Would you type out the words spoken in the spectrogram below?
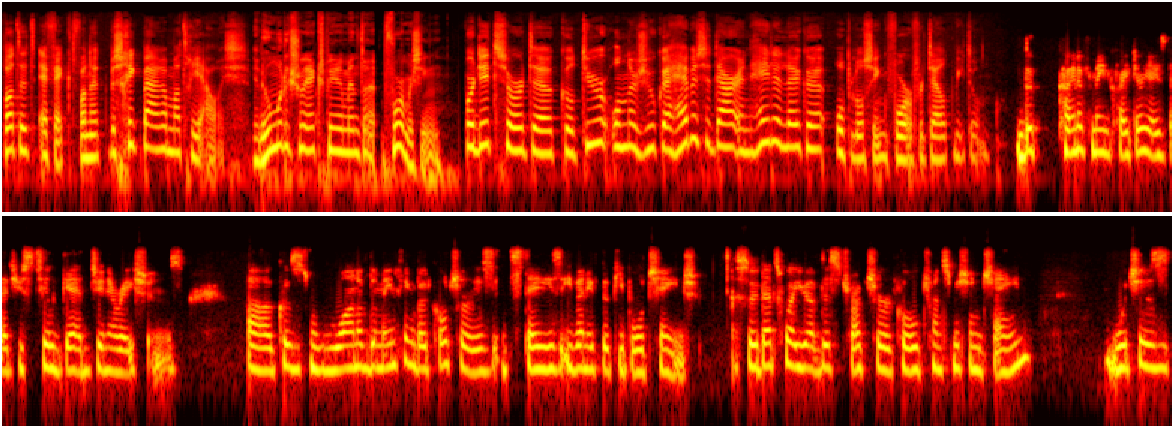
wat het effect van het beschikbare materiaal is. En hoe moet ik zo'n experiment voor me zien? Voor dit soort uh, cultuuronderzoeken hebben ze daar een hele leuke oplossing voor, vertelt Miton. The kind of main criteria is that you still get generations. Because uh, one of the main thing about culture is it stays even if the people change. So that's why you have this structure called transmission chain, which is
